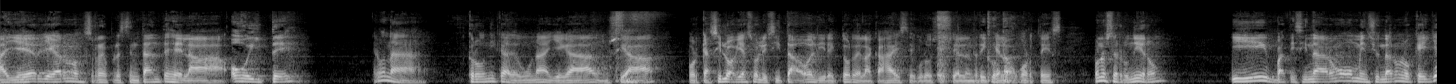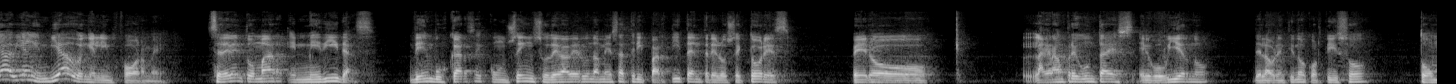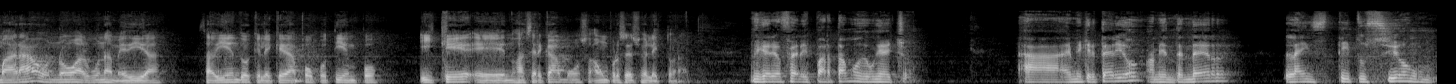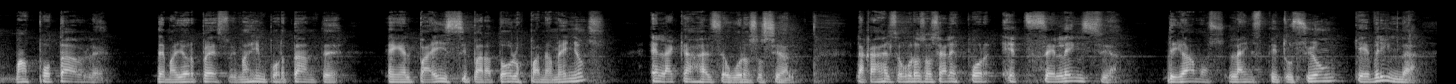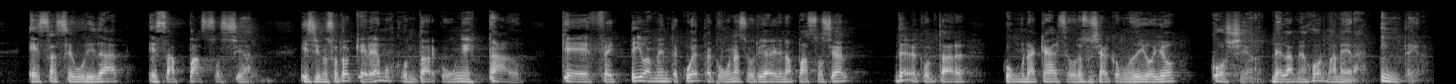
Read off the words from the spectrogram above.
Ayer llegaron los representantes de la OIT. Era una crónica de una llegada anunciada, porque así lo había solicitado el director de la Caja de Seguro Social, Enrique Lau Cortés. Bueno, se reunieron y vaticinaron o mencionaron lo que ya habían enviado en el informe. Se deben tomar medidas, deben buscarse consenso, debe haber una mesa tripartita entre los sectores, pero la gran pregunta es, ¿el gobierno de Laurentino Cortizo tomará o no alguna medida sabiendo que le queda poco tiempo y que eh, nos acercamos a un proceso electoral? Mi querido Félix, partamos de un hecho. Ah, en mi criterio, a mi entender, la institución más potable, de mayor peso y más importante en el país y para todos los panameños es la Caja del Seguro Social. La Caja del Seguro Social es por excelencia, digamos, la institución que brinda esa seguridad, esa paz social. Y si nosotros queremos contar con un Estado que efectivamente cuenta con una seguridad y una paz social, debe contar con una caja del Seguro Social, como digo yo, kosher, de la mejor manera, íntegra.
